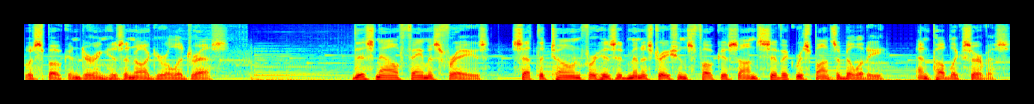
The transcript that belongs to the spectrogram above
was spoken during his inaugural address. This now famous phrase set the tone for his administration's focus on civic responsibility and public service.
